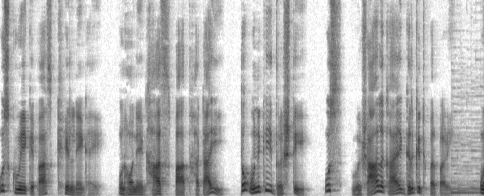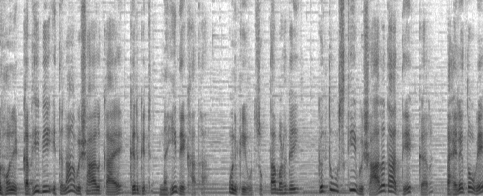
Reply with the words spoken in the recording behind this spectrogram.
उस कुएँ के पास खेलने गए। उन्होंने घास पात हटाई तो उनकी दृष्टि उस विशाल काय गिरगिट पर पड़ी। उन्होंने कभी भी इतना विशाल काय गिरगिट नहीं देखा था। उनकी उत्सुकता बढ़ गई, किंतु उसकी विशालता देखकर पहले तो वे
